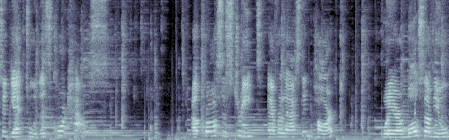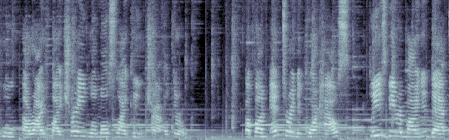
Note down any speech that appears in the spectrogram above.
to get to this courthouse. Across the street, Everlasting Park, where most of you who arrive by train will most likely travel through. Upon entering the courthouse, please be reminded that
